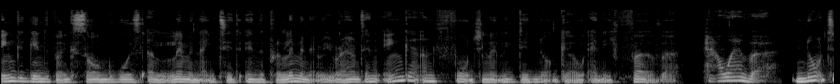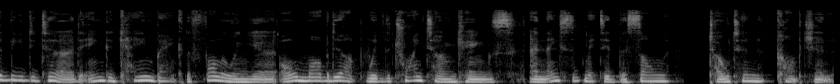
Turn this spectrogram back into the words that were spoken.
Inga Ginsberg's song was eliminated in the preliminary round, and Inga unfortunately did not go any further. However, not to be deterred, Inga came back the following year all mobbed up with the Tritone Kings, and they submitted the song Toten Kopchen,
